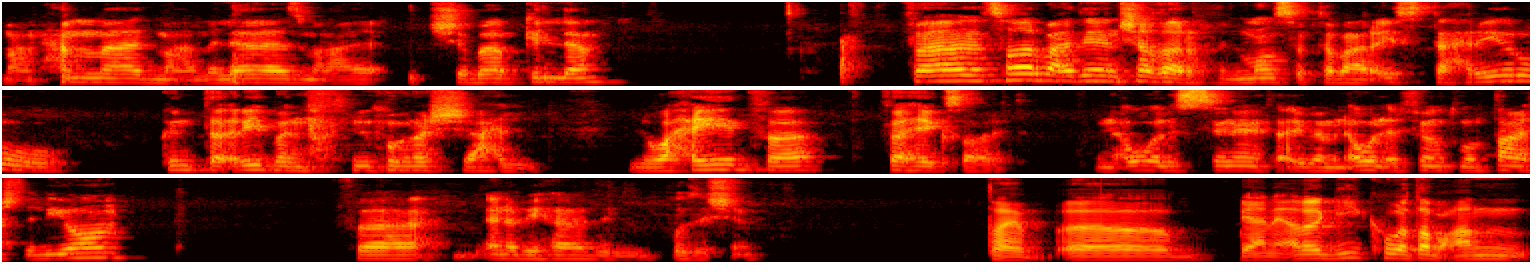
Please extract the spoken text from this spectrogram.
مع محمد مع ملاز مع الشباب كلها. فصار بعدين شغر المنصب تبع رئيس التحرير وكنت تقريبا المرشح الوحيد ف... فهيك صارت. من أول السنة تقريبا من أول 2018 لليوم فأنا بهذا البوزيشن طيب آه يعني أراجيك هو طبعا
